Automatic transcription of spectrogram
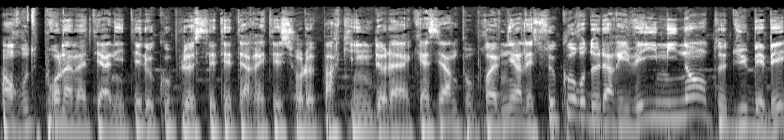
En route pour la maternité, le couple s'était arrêté sur le parking de la caserne pour prévenir les secours de l'arrivée imminente du bébé.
